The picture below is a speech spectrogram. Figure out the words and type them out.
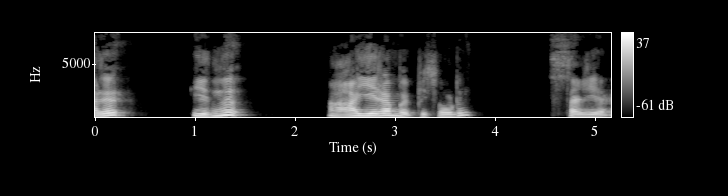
അത് ഇന്ന് ആയിരം എപ്പിസോഡ് സഹിയാണ്.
